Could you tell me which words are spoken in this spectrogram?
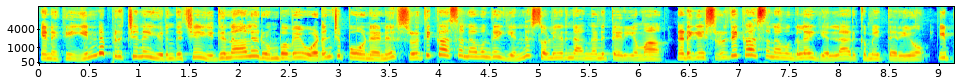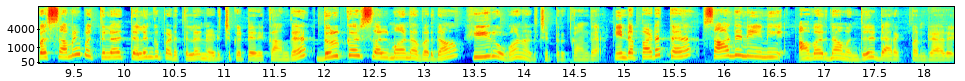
எனக்கு இந்த பிரச்சனை இருந்துச்சு இதனால ரொம்பவே உடைஞ்சு போனேன்னு ஸ்ருதிகாசன் அவங்க என்ன சொல்லியிருந்தாங்கன்னு தெரியுமா? நடிகை ஸ்ருதிகாசன் அவங்கள எல்லாருக்குமே தெரியும். இப்ப சமீபத்துல தெலுங்கு படத்துல நடிச்சுக்கிட்டு இருக்காங்க. துல்கர் சல்மான் அவர் தான் ஹீரோவா நடிச்சிட்டு இருக்காங்க. இந்த படத்தை சாதினேனி அவர் தான் வந்து டைரக்ட் பண்றாரு.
